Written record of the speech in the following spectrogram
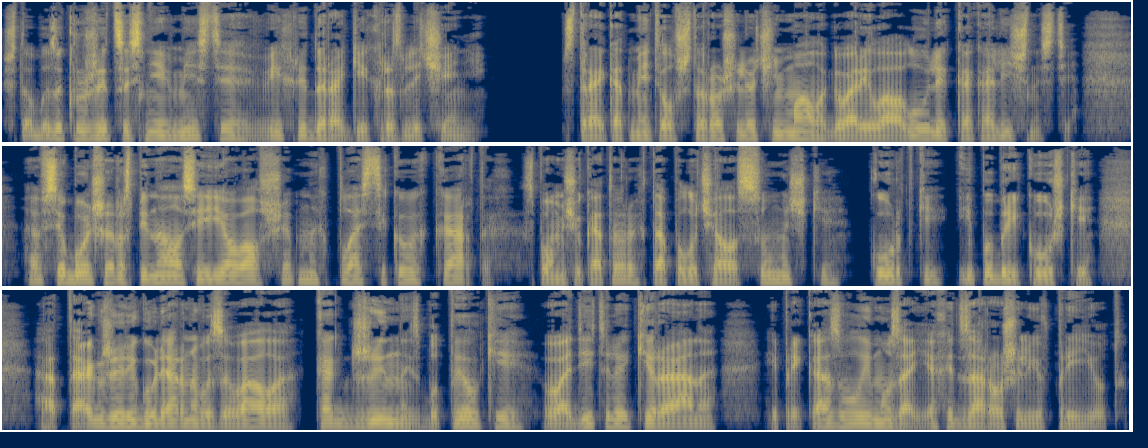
чтобы закружиться с ней вместе в вихре дорогих развлечений. Страйк отметил, что Рошель очень мало говорила о Луле как о личности, а все больше распиналась о ее волшебных пластиковых картах, с помощью которых та получала сумочки, куртки и побрякушки, а также регулярно вызывала, как джинна из бутылки, водителя Кирана и приказывала ему заехать за Рошелью в приют.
